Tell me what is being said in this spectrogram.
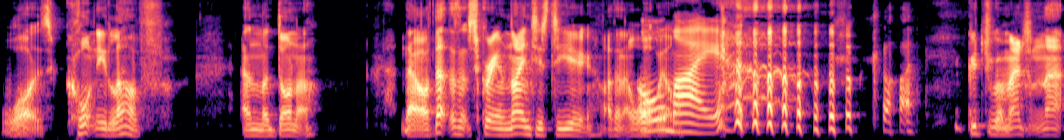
was Courtney Love and Madonna. Now, if that doesn't scream '90s to you, I don't know what Oh will. my. God. Could you imagine that?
